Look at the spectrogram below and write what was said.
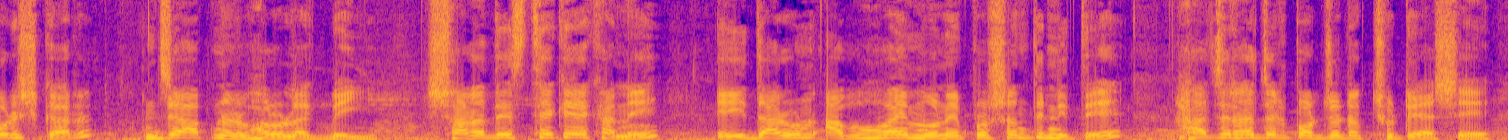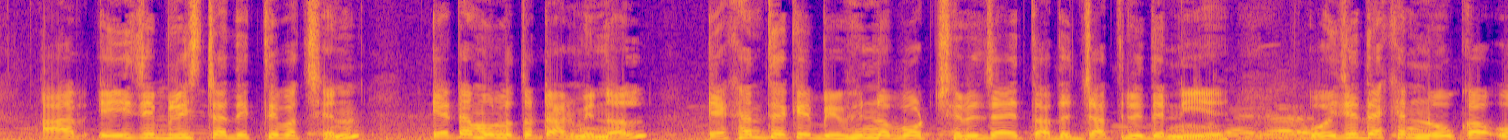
পরিষ্কার যা আপনার ভালো লাগবেই। সারা দেশ থেকে এখানে এই দারুণ আবহাওয়ায় মনে প্রশান্তি নিতে হাজার হাজার পর্যটক ছুটে আসে। আর এই যে ব্রিজটা দেখতে পাচ্ছেন, এটা মূলত টার্মিনাল। এখান থেকে বিভিন্ন বোট ছেড়ে যায় তাদের যাত্রীদের নিয়ে। ওই যে দেখেন নৌকা ও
